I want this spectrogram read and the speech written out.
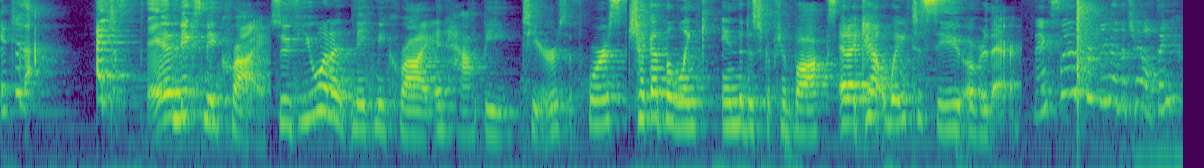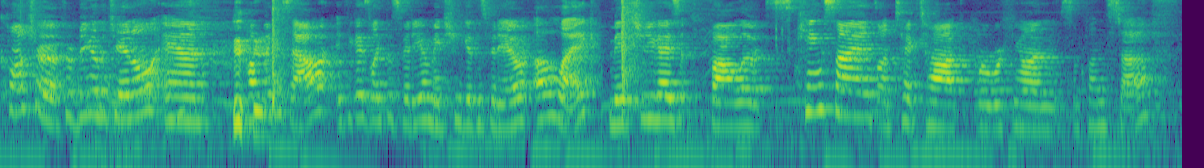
it just it makes me cry. So if you want to make me cry in happy tears, of course, check out the link in the description box, and I can't wait to see you over there. Thanks so much for being the channel. Thank you, Contra, for being on the channel and helping us out. If you guys like this video, make sure you give this video a like. Make sure you guys follow King Science on TikTok. We're working on some fun stuff,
